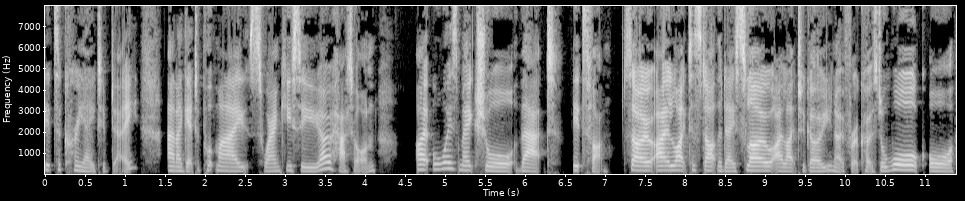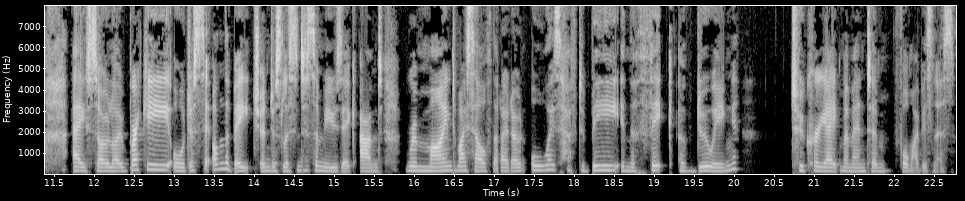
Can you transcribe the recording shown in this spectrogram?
it's a creative day and I get to put my swanky CEO hat on, I always make sure that it's fun. So I like to start the day slow. I like to go, you know, for a coastal walk or a solo brekkie or just sit on the beach and just listen to some music and remind myself that I don't always have to be in the thick of doing to create momentum for my business.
